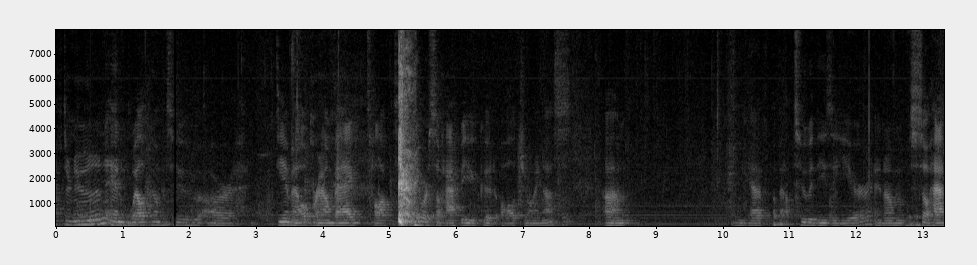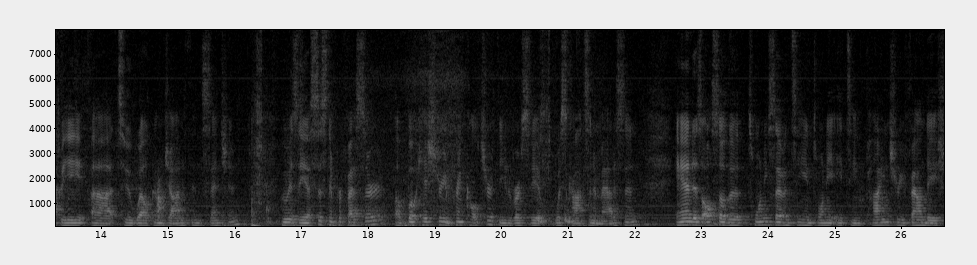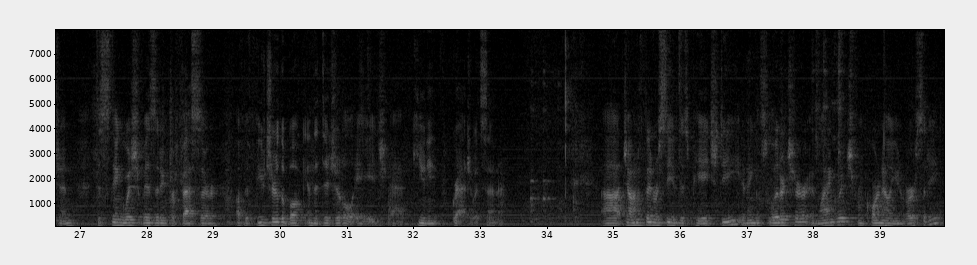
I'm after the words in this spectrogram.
afternoon and welcome to our DML Brown Bag Talk today. We're so happy you could all join us. Um, we have about two of these a year, and I'm so happy uh, to welcome Jonathan Senchyne, who is the assistant professor of book history and print culture at the University of Wisconsin in Madison, and is also the 2017-2018 Pine Tree Foundation Distinguished Visiting Professor of the Future of the Book in the Digital Age at CUNY Graduate Center. Uh, Jonathan received his PhD in English Literature and Language from Cornell University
